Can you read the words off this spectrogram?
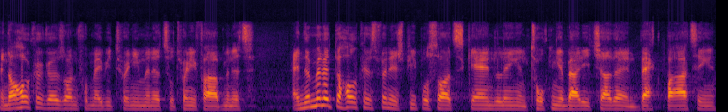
And the halqa goes on for maybe 20 minutes or 25 minutes. And the minute the halqa is finished, people start scandaling and talking about each other and backbiting.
